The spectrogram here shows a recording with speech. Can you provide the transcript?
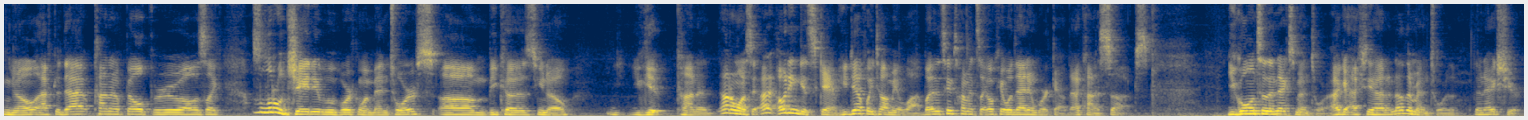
you know after that kind of fell through i was like i was a little jaded with working with mentors um, because you know you get kind of I don't want to say I, I didn't get scammed. He definitely taught me a lot, but at the same time, it's like okay, well that didn't work out. That kind of sucks. You go on to the next mentor. I actually had another mentor the next year,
